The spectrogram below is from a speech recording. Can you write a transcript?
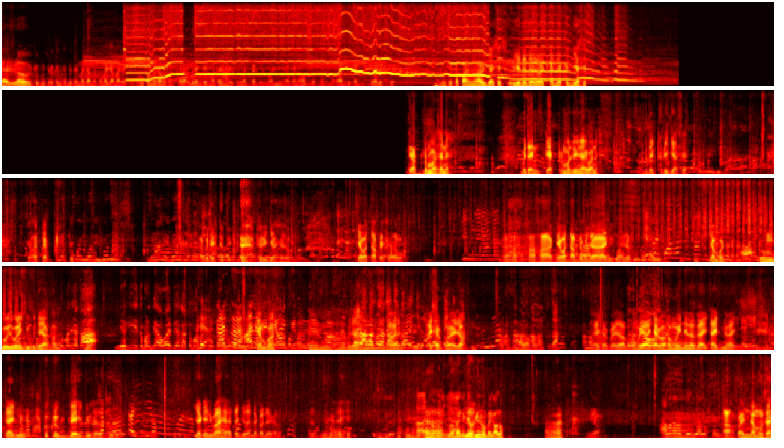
Hello તો મિત્રો, કેમ છો? બધા મજામાં? તો મજામાં રહેશે હું પણ મજામાં છું. સવાર બધા જય માતાજી, જય ગુડ મોર્નિંગ. આપણા નવા બ્લોગમાં તમારું હાર્દિક હાર્દિક સ્વાગત છે. અમે જે કપાસનું આવી ગયા છે, સૂર્ય દાદા એટલા દેખાઈ ગયા છે. ટ્રેક્ટરમાં છે ને બધાને ટ્રેક્ટરમાં લઈને આવ્યા ને બધા ઠરી ગયા છે. આ બધા ઠરી- ઠરી ગયા છે કેવા તાપે છે તો હા હા હા હા હા કેવા તાપે બધા કેમ પણ? વળી ગયું બધા આખા. તમારી એક આ એક ઈ તમારે બે હોય ભેગા તમારે કેમ પણ? બધા અશોકભાઈ જો. અશોકભાઈ ભાઈ હમુય આચારમાં હમુય ને. તો ભાઈ ટાઈટનું ભાઈ ટાઈટનું કુકરું બેસી ગયું છે. એક એની વાહે હતા જતા ટકો દેખાડો. લો ભાઈ લો ભીણો ભાઈ હાલો. રટ. આ ભાઈ? નામ શું છે?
